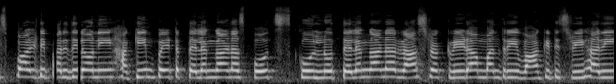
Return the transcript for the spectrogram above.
మున్సిపాలిటీ పరిధిలోని హకీంపేట తెలంగాణ స్పోర్ట్స్ స్కూల్ను తెలంగాణ రాష్ట్ర క్రీడా మంత్రి Vakiti Srihari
